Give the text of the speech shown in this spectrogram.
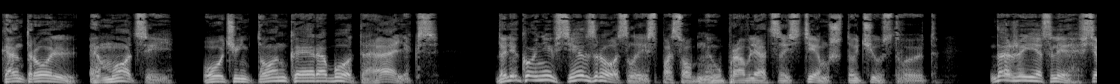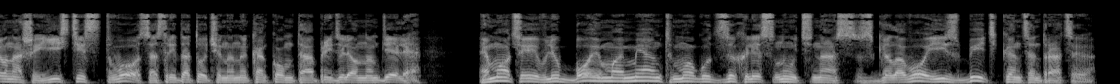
«Контроль эмоций — очень тонкая работа, Алекс. Далеко не все взрослые способны управляться с тем, что чувствуют. Даже если все наше естество сосредоточено на каком-то определенном деле, эмоции в любой момент могут захлестнуть нас с головой и сбить концентрацию,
